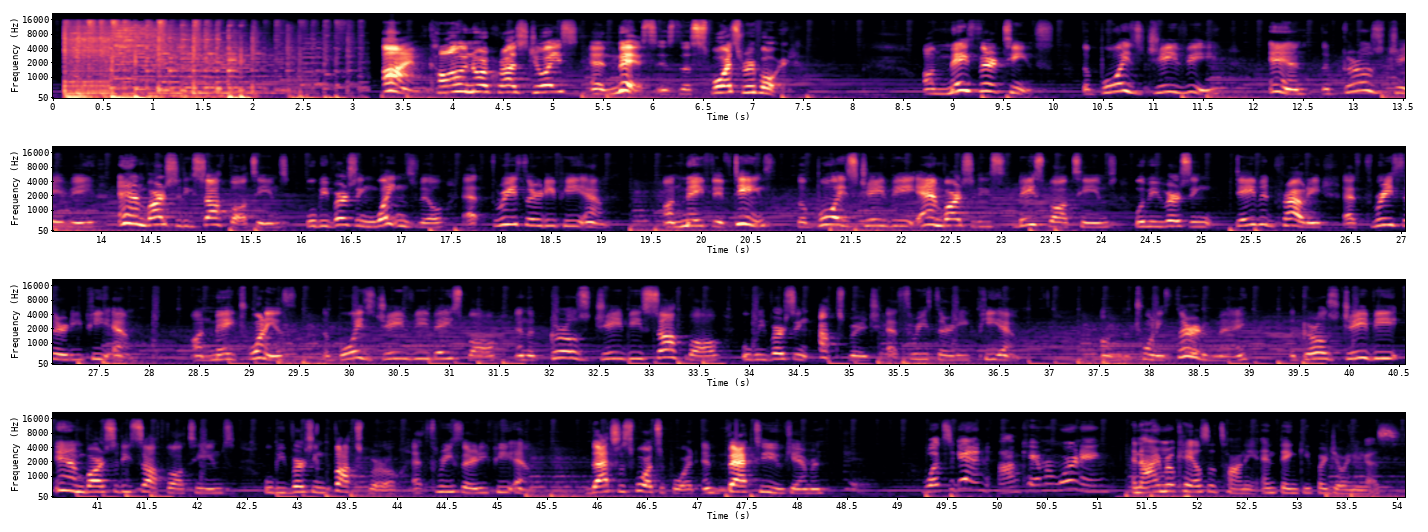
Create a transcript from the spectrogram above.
I'm Colin Norcross Joyce, and this is the Sports Report. On May 13th, the boys JV and the girls JV and varsity softball teams will be versing Whitinsville at 3:30 p.m. On May 15th, the boys JV and varsity baseball teams will be versing David Prouty at 3:30 p.m. On May 20th, the boys JV baseball and the girls JV softball will be versing Uxbridge at 3:30 p.m. On the 23rd of May, the girls JV and varsity softball teams will be versing Foxborough at 3:30 p.m. That's the sports report, and back to you, Cameron. Once again, I'm Cameron Warning. And I'm Rokael Sultani, and thank you for joining us.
